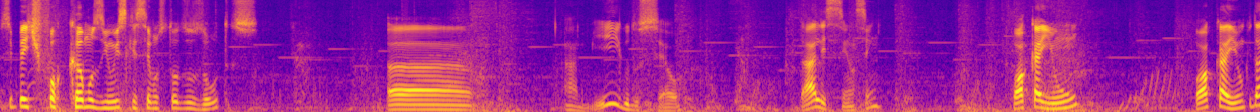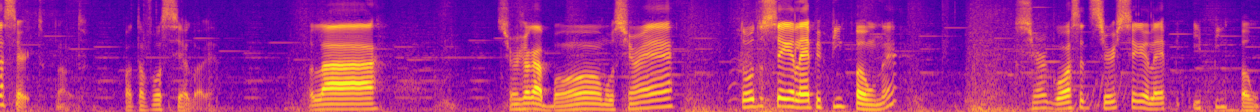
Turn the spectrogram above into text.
simplesmente focamos em um e esquecemos todos os outros. Uh, amigo do céu. Dá licença, hein? Foca em um. Foca em um que dá certo. Pronto. Falta você agora. Olá. O senhor joga bomba, o senhor é todo serelepe pimpão, né? O senhor gosta de ser serelepe e pimpão.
